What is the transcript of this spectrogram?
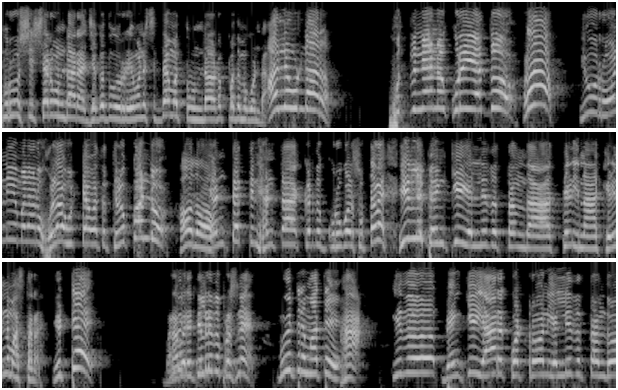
ಗುರು ಶಿಷ್ಯರು ಉಂಡಾರ ಜಗದ್ಗುರು ರೇವಣ ಸಿದ್ಧ ಮತ್ತು ಉಂಡಾಡ ಪದಮಗೊಂಡ. ಅಲ್ಲಿ ಉಂಡಾರ. ಹುತ್ತನೇನು ಕುರಿ ಎದ್ದು ಇವು ರೋಣಿ ಮನೆಯ ಹುಳ ಹುಟ್ಟ್ಯಾವತ್ತ ತಿಳ್ಕೊಂಡು ಹೌದು. ಎಂಟತ್ತಿನ ಹೆಂಟ ಕಡ್ದು ಗುರುಗಳು ಸುತ್ತವೆ ಇಲ್ಲಿ ಬೆಂಕಿ ಎಲ್ಲಿದ ತಂದ ತಿಳಿ ನಾ ಕೇಳಿನ ಮಾಸ್ತಾರ ಇಟ್ಟೆ. ಬರಬರಿ ತಿಳ್ರಿ ಇದು ಪ್ರಶ್ನೆ? ಮುಗಿತ್ರಿ ಮಾತೆ. ಹಾ ಇದು ಬೆಂಕಿ ಯಾರ ಕೊಟ್ರು ಎಲ್ಲಿದ ತಂದು?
